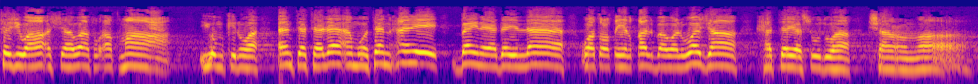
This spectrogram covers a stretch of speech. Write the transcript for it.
تجي وراء الشهوات والأطماع يمكنها أن تتلاءم وتنحني بين يدي الله وتعطيه القلب والوجه حتى يسودها شرع الله.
